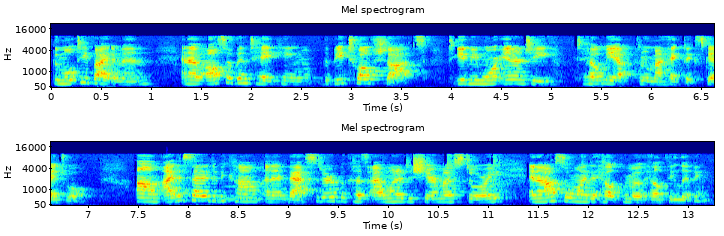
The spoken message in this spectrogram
the multivitamin, and I've also been taking the B12 shots to give me more energy to help me out through my hectic schedule. Um, I decided to become an ambassador because I wanted to share my story and I also wanted to help promote healthy living.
